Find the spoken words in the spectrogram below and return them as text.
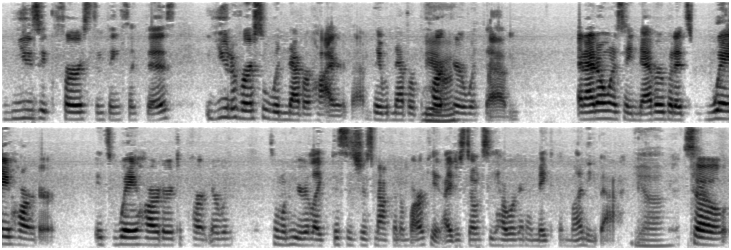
music first and things like this, Universal would never hire them. They would never Yeah. partner with them. And I don't want to say never, but it's way harder. It's way harder to partner with someone who you're like, this is just not going to market. I just don't see how we're going to make the money back. Yeah. So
